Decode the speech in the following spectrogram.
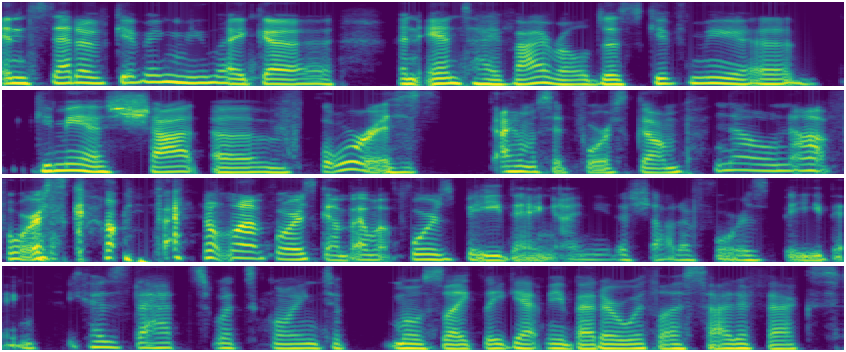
Instead of giving me like a an antiviral, just give me a give me a shot of Forrest. I almost said Forrest Gump. No, not Forrest Gump. I don't want Forrest Gump. I want Forrest bathing. I need a shot of Forrest bathing because that's what's going to most likely get me better with less side effects.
